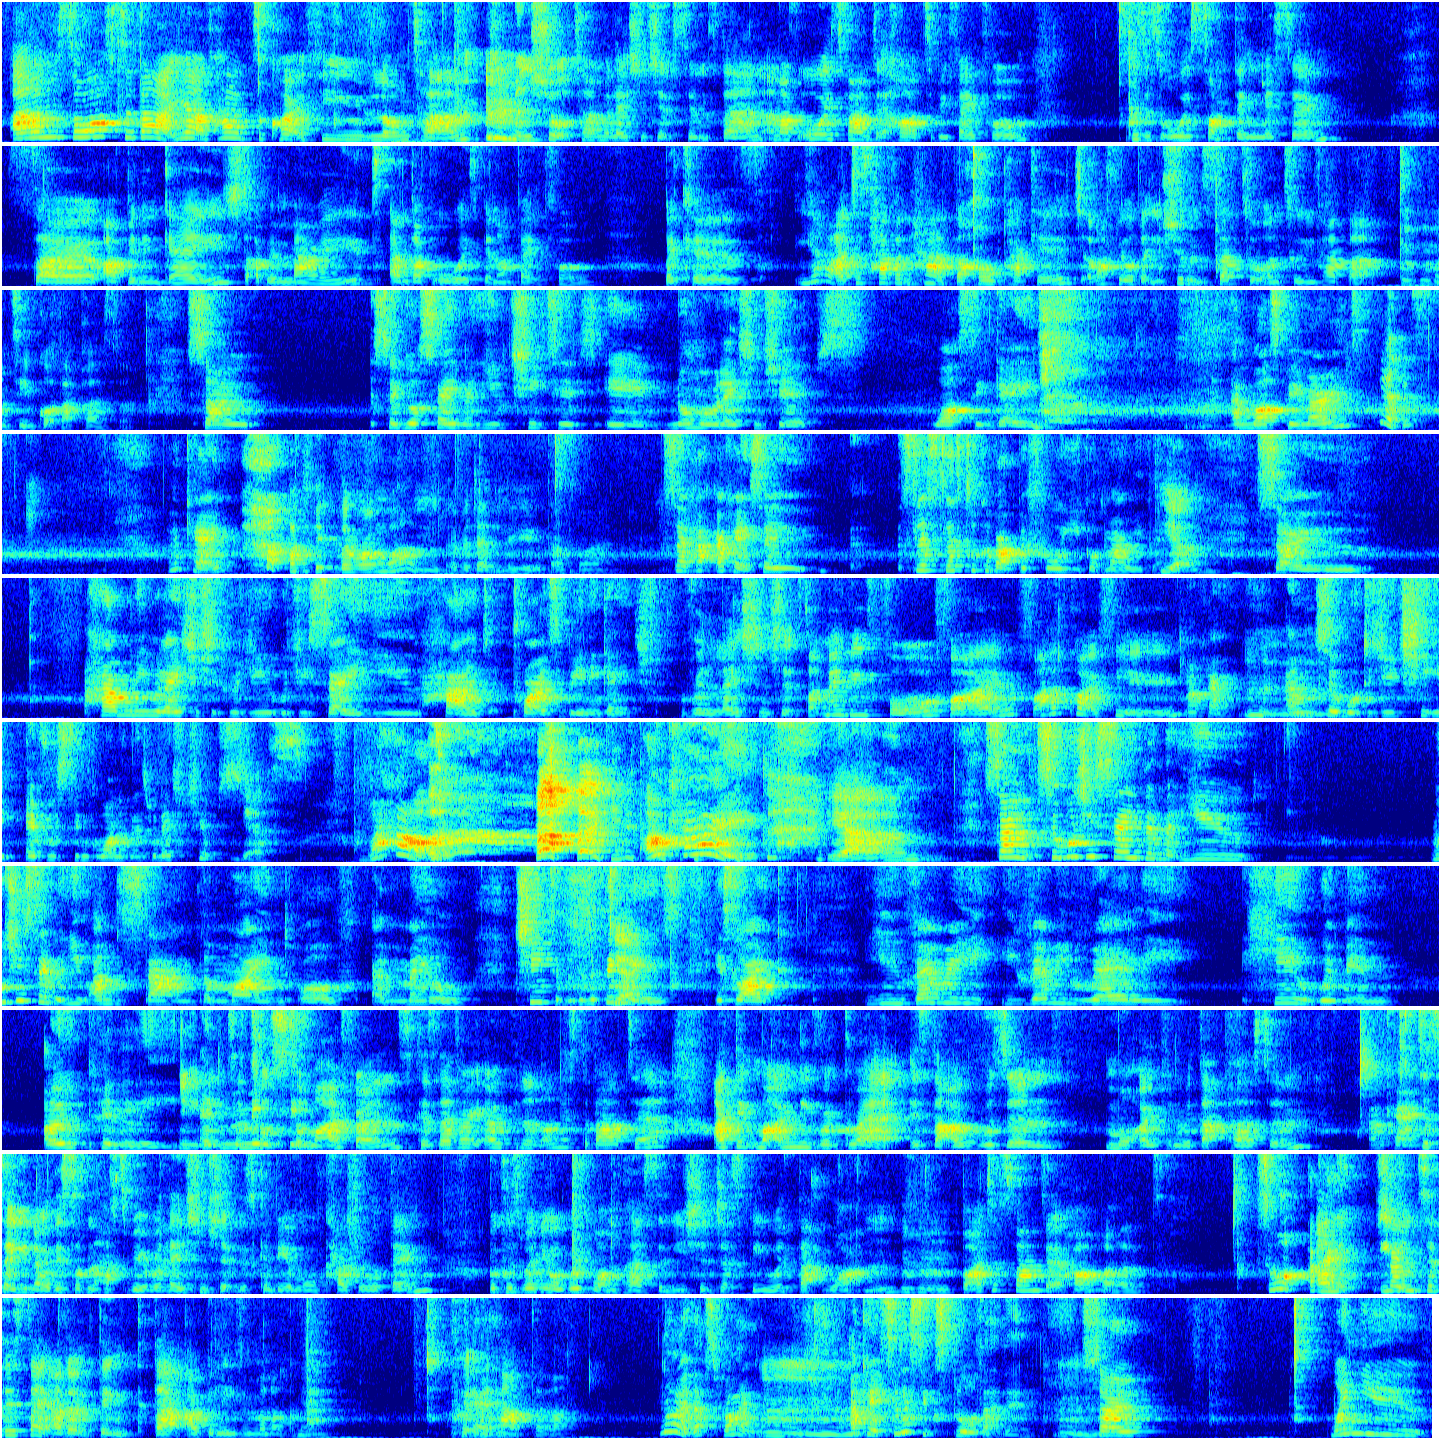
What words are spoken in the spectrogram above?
Um, so after that, yeah, I've had quite a few long term and short term relationships since then, and I've always found it hard to be faithful because there's always something missing. So I've been engaged, I've been married, and I've always been unfaithful because yeah, I just haven't had the whole package, and I feel that you shouldn't settle until you've had that, Mm-hmm. until you've got that person. So, so you're saying that you cheated in normal relationships whilst engaged and whilst being married? Yes, Okay. I picked the wrong one. Evidently, that's why. So okay, so so let's let's talk about before you got married then. Yeah. So, how many relationships would you would you say you had prior to being engaged? relationships, like maybe four or five. I had quite a few. Okay. Mm. And so, what did you cheat in every single one of those relationships? yes. Wow. okay. yeah. So, so would you say then that you would you say that you understand the mind of a male cheater? Because the thing Yeah. is, it's like you very you very rarely hear women openly You need to talk to my friends because they're very open and honest about it. I think my only regret is that I wasn't more open with that person okay. to say, you know, this doesn't have to be a relationship. This can be a more casual thing. Because when you're with one person, you should just be with that one. hmm But I just found it hard. So what? Okay. so even to this day, I don't think that I believe in monogamy. Putting Okay. it out there. No, that's fine. Mm. Okay, so let's explore that then. Mm. So when you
